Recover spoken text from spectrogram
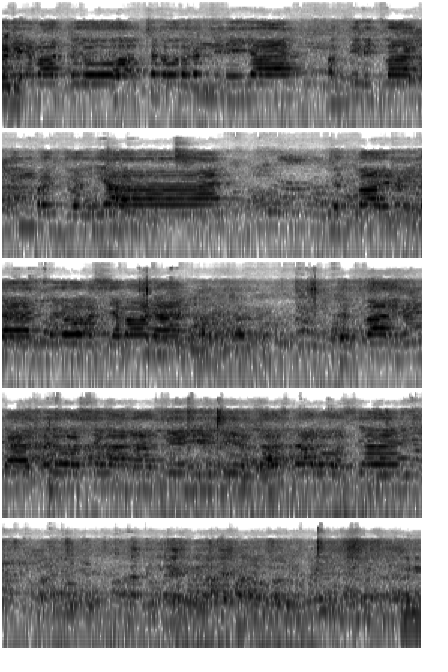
अग्निपात्रयोः अक्षतोदकन्निनेय अग्निविद्वाग्निं प्रज्वल्यः। चत्वारि शृङ्गात्रयो अस्य पादा चत्वारि शृङ्गात्रयो अस्य पादा द्वे शीर्षे रक्तहस्तारो अस्य ಬನ್ನಿ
